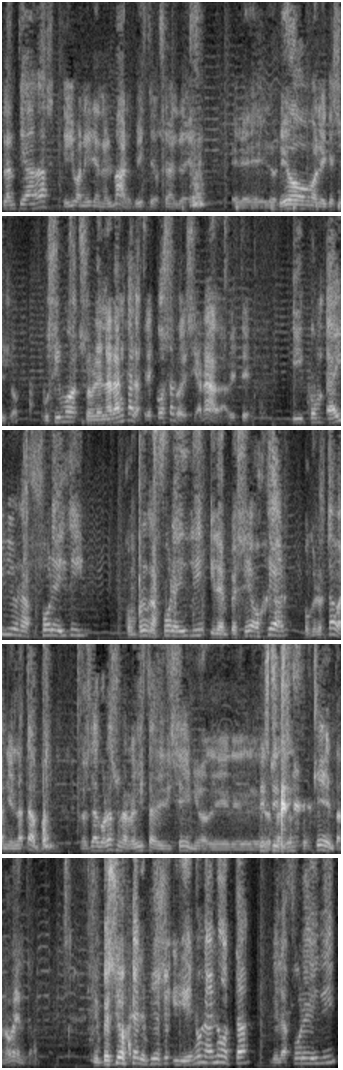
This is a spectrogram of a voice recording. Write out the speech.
planteadas que iban a ir en el mar, ¿viste? O sea, el- el- los leones, qué sé yo. Pusimos sobre el naranja las tres cosas, no decía nada, ¿viste? Y con- ahí vi una 4AD, compré una 4AD y la empecé a ojear, porque no estaba ni en la tapa. No sé, ¿te acordás? Una revista de diseño de, de- de Sí, los sí, años 80, 90. Y empecé a ojear, empecé y en una nota de la 4AD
